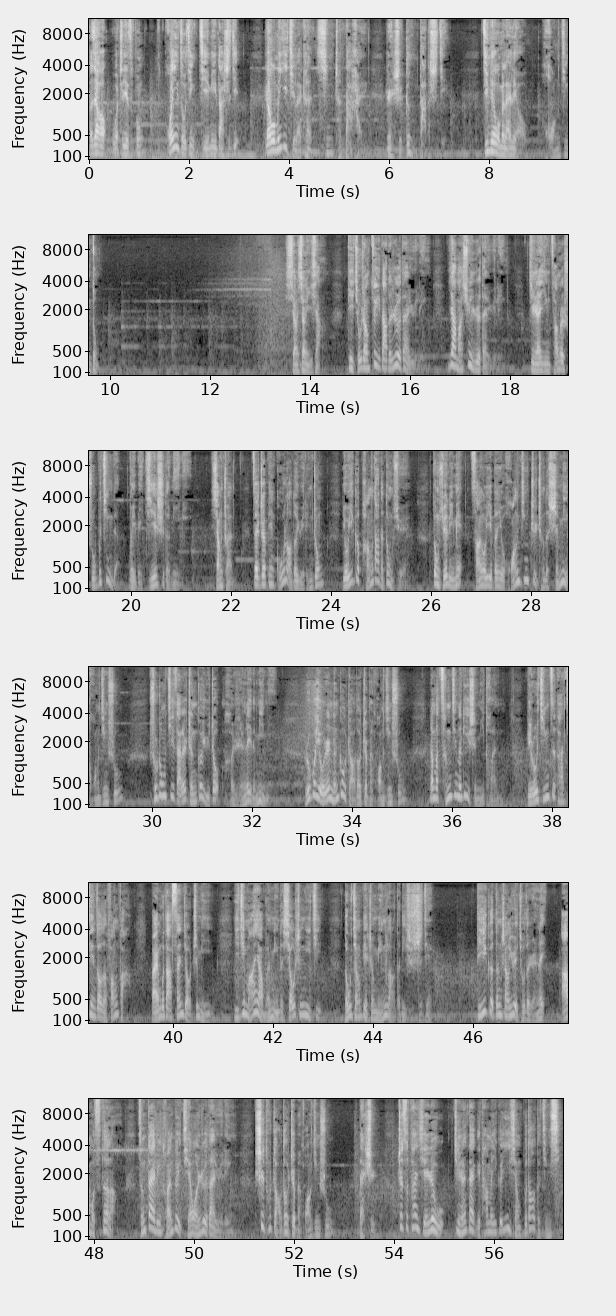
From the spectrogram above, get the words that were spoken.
大家好，我是叶子峰，欢迎走进解密大世界，让我们一起来看星辰大海，认识更大的世界。今天我们来聊黄金洞。想象一下，地球上最大的热带雨林——亚马逊热带雨林，竟然隐藏着数不尽的未被揭示的秘密。相传，在这片古老的雨林中，有一个庞大的洞穴，洞穴里面藏有一本由黄金制成的神秘黄金书。书中记载了整个宇宙和人类的秘密。如果有人能够找到这本黄金书，那么曾经的历史谜团，比如金字塔建造的方法、百慕大三角之谜，以及玛雅文明的销声匿迹，都将变成明朗的历史事件。第一个登上月球的人类阿姆斯特朗，曾带领团队前往热带雨林，试图找到这本黄金书。但是，这次探险任务竟然带给他们一个意想不到的惊喜。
